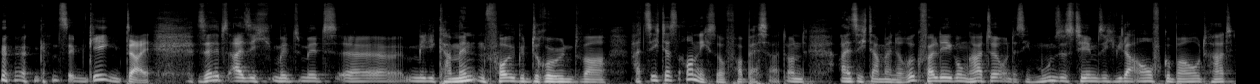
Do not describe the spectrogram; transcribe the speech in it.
Ganz im Gegenteil. Selbst als ich mit, mit äh, Medikamenten vollgedröhnt war, hat sich das auch nicht so verbessert. Und als ich da meine Rückverlegung hatte und das Immunsystem sich wieder aufgebaut hat,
